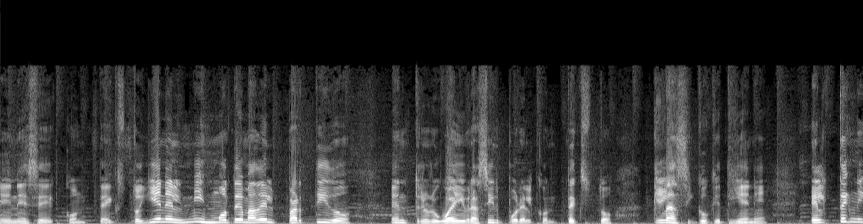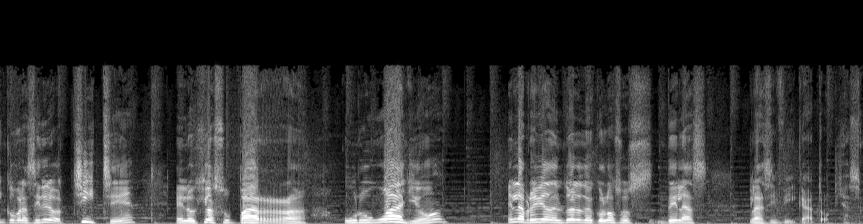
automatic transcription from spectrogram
en ese contexto. Y en el mismo tema del partido entre Uruguay y Brasil, por el contexto clásico que tiene, el técnico brasileño Chiche elogió a su par uruguayo en la previa del duelo de colosos de las clasificatorias.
